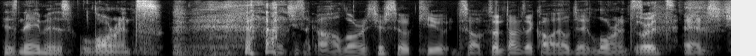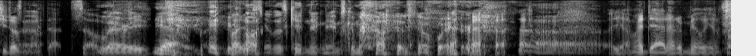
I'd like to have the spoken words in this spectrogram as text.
"His name is Lawrence." and she's like, "Oh, Lawrence, you're so cute." And so sometimes I call LJ Lawrence, Lawrence. and she doesn't like that. So Larry. Yeah, but but it's- yeah, those kid nicknames come out of nowhere. Uh, yeah, my dad had a million for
